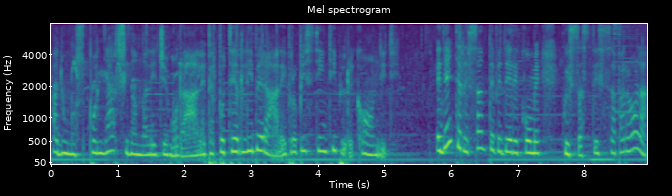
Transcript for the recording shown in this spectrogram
ad uno spogliarsi da una legge morale per poter liberare i propri istinti più reconditi. Ed è interessante vedere come questa stessa parola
